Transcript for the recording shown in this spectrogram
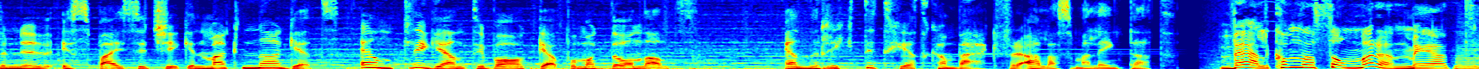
För nu är Spicy Chicken McNuggets äntligen tillbaka på McDonalds. En riktigt het comeback för alla som har längtat. Välkomna sommaren med att...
